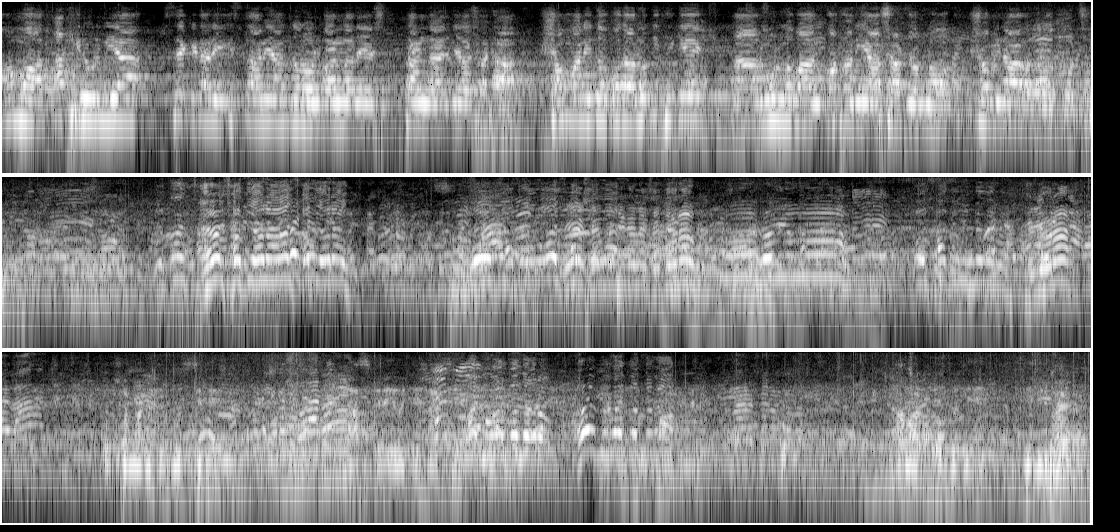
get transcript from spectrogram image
মোহাম্মদ আখিরুর মিয়া secretary ইসলামী আন্দোলন বাংলাদেশ টাঙ্গাইল জেলা শাখা। সম্মানিত প্রধান অতিথিকে তার মূল্যবান কথা নিয়ে আসার জন্য সবিনয় অনুরোধ করছি। সম্মানিত উপস্থিতি আজকের এই ঐতিহাসিক আমার প্রকৃতি দিদি ভাইরা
